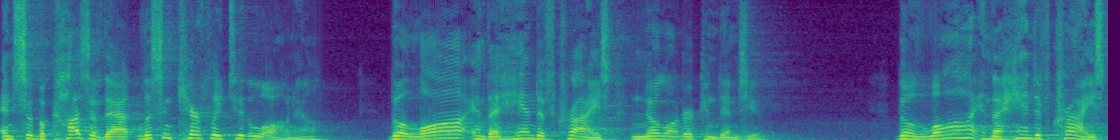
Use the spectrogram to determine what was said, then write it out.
And so because of that listen carefully to the law now. The law and the hand of Christ no longer condemns you. The law in the hand of Christ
